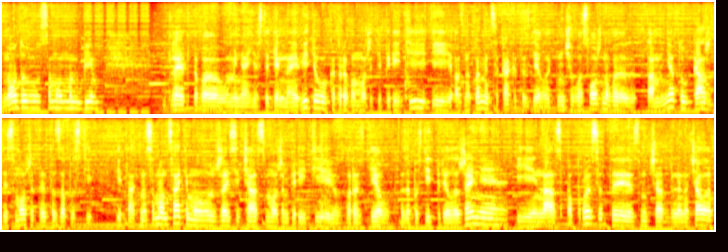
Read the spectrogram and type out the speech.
ноду саму Moonbeam. Для этого у меня есть отдельное видео, которое вы можете перейти и ознакомиться, как это сделать. Ничего сложного там нету, каждый сможет это запустить. Итак, на самом сайте мы уже сейчас можем перейти в раздел «Запустить приложение» и нас попросят сначала для начала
